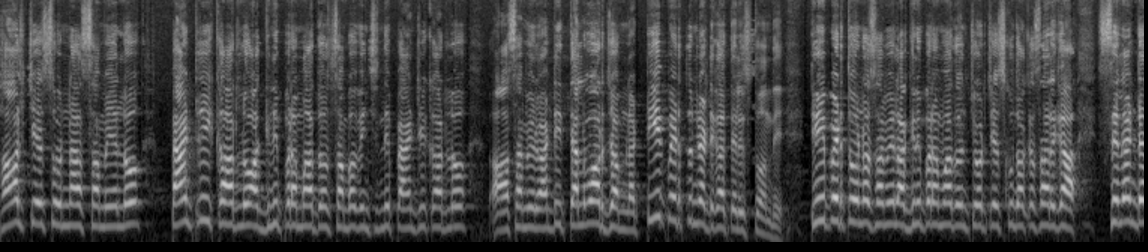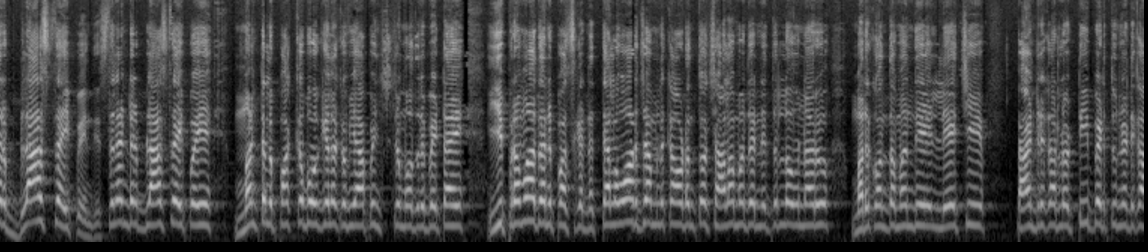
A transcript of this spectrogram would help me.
హాల్ట్ చేస్తున్న సమయంలో ప్యాంట్రీ కార్లో అగ్ని ప్రమాదం సంభవించింది. ప్యాంట్రీ కార్లో ఆ సమయంలో అంటే తెల్లవారుజామున టీ పెడుతున్నట్టుగా తెలుస్తోంది. టీ పెడుతున్న సమయంలో అగ్ని ప్రమాదం చోటు చేసుకుంది. ఒకసారిగా సిలిండర్ బ్లాస్ట్ అయిపోయింది. సిలిండర్ బ్లాస్ట్ అయిపోయి మంటలు పక్క బోగీలకు వ్యాపించడం మొదలుపెట్టాయి. ఈ ప్రమాదాన్ని పసిగట్టిన తెల్లవారుజామున కావడంతో చాలామంది నిద్రలో ఉన్నారు. మరికొంతమంది లేచి ప్యాంట్రీ కార్లో టీ పెడుతున్నట్టుగా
